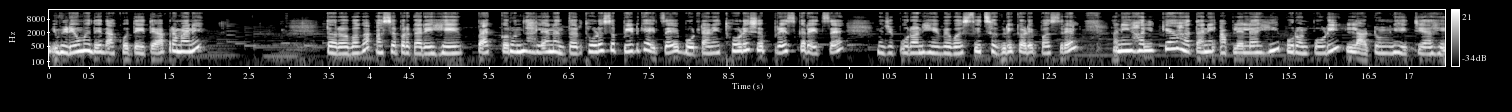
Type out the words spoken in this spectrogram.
व्हिडिओमध्ये दाखवते त्याप्रमाणे. तर बघा अशा प्रकारे हे पॅक करून झाल्यानंतर थोडंसं पीठ घ्यायचं आहे बोटाने थोडेसे प्रेस करायचं आहे म्हणजे पुरण हे व्यवस्थित सगळीकडे पसरेल आणि हलक्या हाताने आपल्याला ही पुरणपोळी लाटून घ्यायची आहे.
